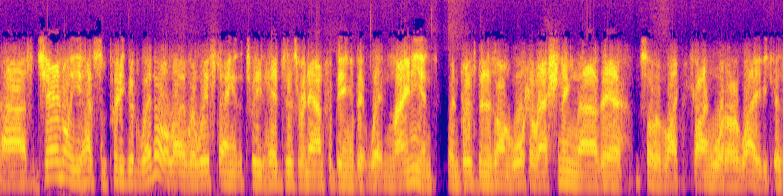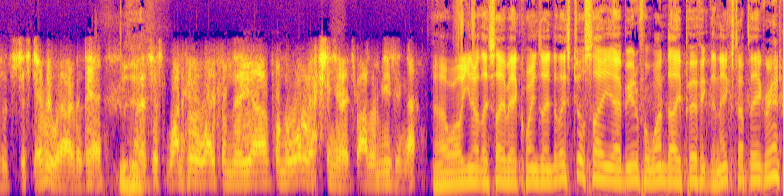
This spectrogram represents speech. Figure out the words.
Uh, generally, you have some pretty good weather, although where we're staying at the Tweed Heads is renowned for being a bit wet and rainy. And when Brisbane is on water rationing, uh, they're sort of like throwing water away because it's just everywhere over there. Mhm. And it's just one hill away from the uh, from the water rationing area. It's rather amusing, that. Uh, well, you know what they say about Queensland. Do they still say uh, beautiful one day, perfect the next up there, Grant?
